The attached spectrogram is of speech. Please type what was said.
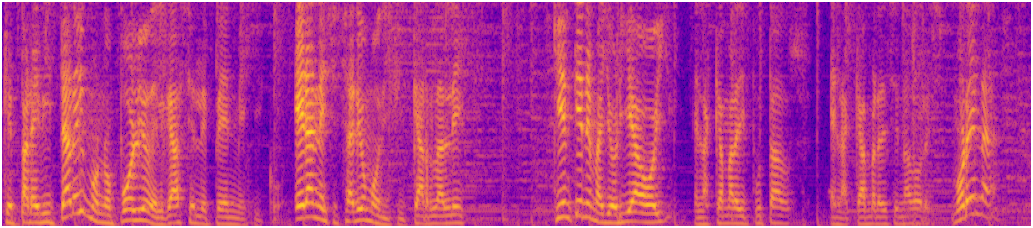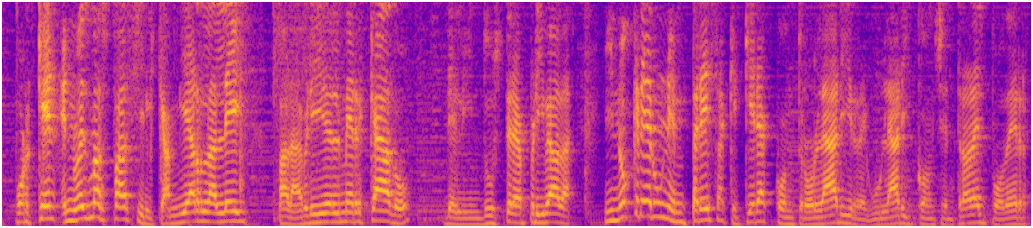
que para evitar el monopolio del gas LP en México era necesario modificar la ley. ¿Quién tiene mayoría hoy en la Cámara de Diputados, en la Cámara de Senadores? Morena. ¿Por qué no es más fácil cambiar la ley para abrir el mercado de la industria privada y no crear una empresa que quiera controlar y regular y concentrar el poder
